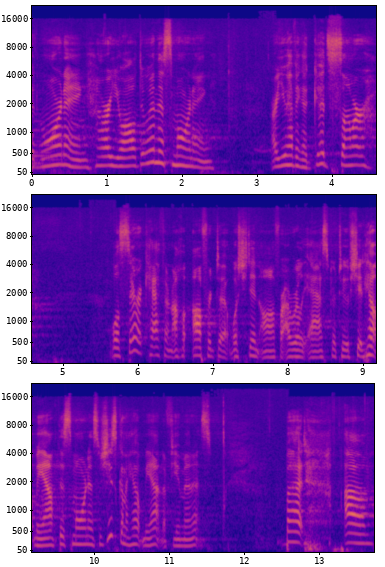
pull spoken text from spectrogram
Good morning. How are you all doing this morning? Are you having a good summer? Well, Sarah Catherine offered to, well, she didn't offer, I really asked her to, if she'd help me out this morning, so she's going to help me out in a few minutes. But um,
